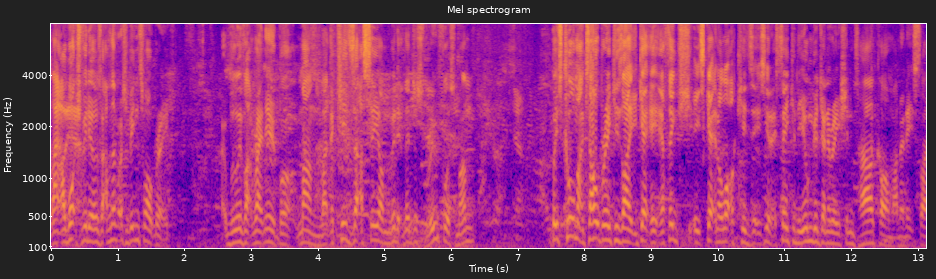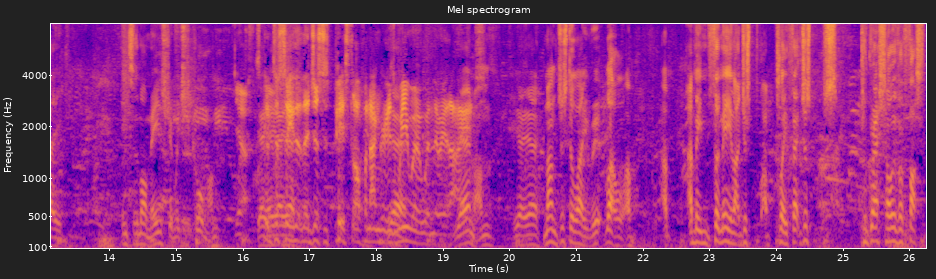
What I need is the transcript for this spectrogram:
like I Oh, watch yeah. videos. I've never actually been to Outbreak. We live like right near it, but man, like the kids that I see on video, they're just ruthless, man. But it's cool, man. Because Outbreak is like, get, I think it's getting a lot of kids. It's you know, it's taking the younger generation into hardcore, man, and it's like into the more mainstream, which is cool, man. Yeah. yeah, Good yeah, to see yeah. that they're just as pissed off and angry as we were when they were that Yeah, age. man. Yeah, yeah. Man, just to like, re- well, I, I, I mean, for me, like, just I play, fe- just progress however fast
